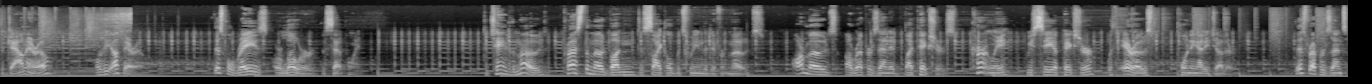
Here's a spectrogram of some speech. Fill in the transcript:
the down arrow or the up arrow. This will raise or lower the set point. To change the mode, press the mode button to cycle between the different modes. Our modes are represented by pictures. Currently, we see a picture with arrows pointing at each other. This represents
